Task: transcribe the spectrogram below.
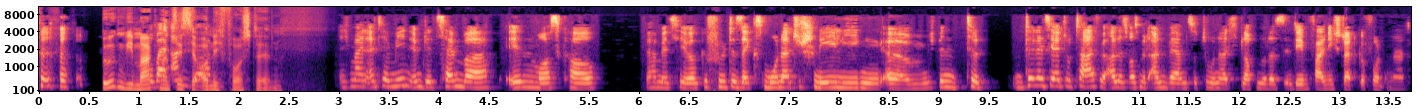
irgendwie mag man sich ja auch nicht vorstellen. Ich meine, ein Termin im Dezember in Moskau. Wir haben jetzt hier gefühlte sechs Monate Schnee liegen. Ähm, ich bin tendenziell total für alles, was mit Anwärmen zu tun hat. Ich glaube nur, dass es in dem Fall nicht stattgefunden hat.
